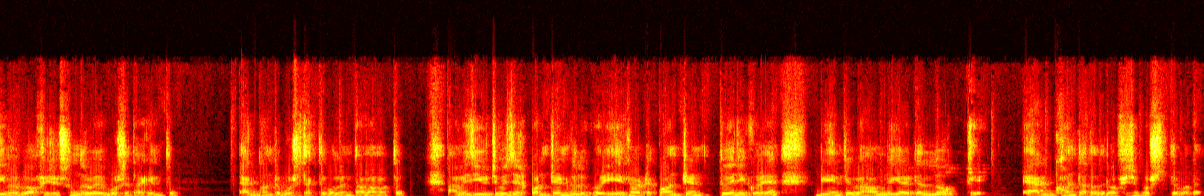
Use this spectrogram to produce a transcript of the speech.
এইভাবে অফিসে সুন্দরভাবে বসে থাকেন তো এক ঘণ্টা বসে থাকতে বলেন তো আমার মতো। আমি যে ইউটিউবে যে কন্টেন্টগুলো করি, এরকম একটা কন্টেন্ট তৈরি করে বিএনপি বা আওয়ামী লীগের একটা লোককে এক ঘণ্টা তাদের অফিসে বসতে বলেন।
